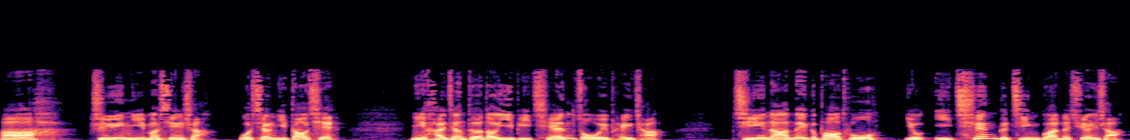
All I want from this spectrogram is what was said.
啊，至于你吗，先生，我向你道歉，你还将得到一笔钱作为赔偿。缉拿那个暴徒有一千个金冠的悬赏。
